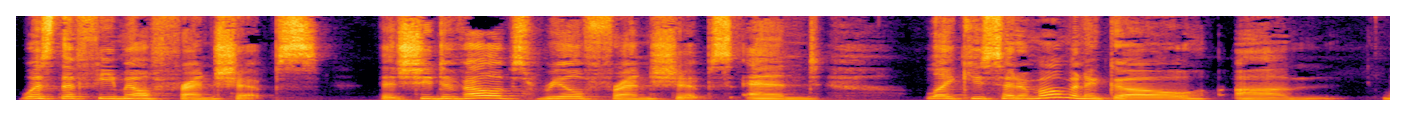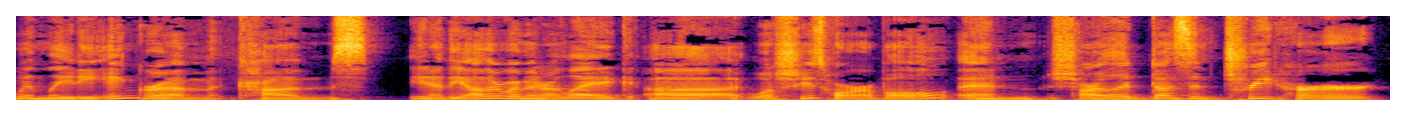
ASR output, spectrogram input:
was the female friendships that she develops real friendships. And like you said a moment ago um, when lady ingram comes you know the other women are like uh, well she's horrible. And charlotte doesn't treat her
